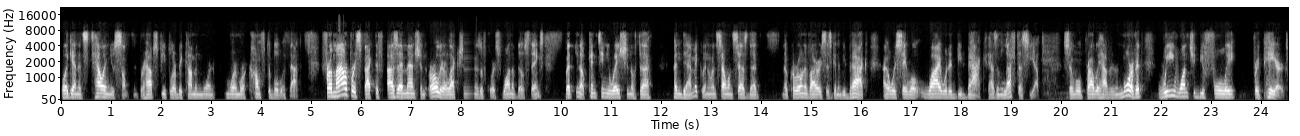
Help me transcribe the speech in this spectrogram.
well, again, it's telling you something. Perhaps people are becoming more more and more comfortable with that. From our perspective, as I mentioned earlier, election is of course one of those things, but you know, continuation of the pandemic. When when someone says that you know, coronavirus is going to be back, I always say, well, why would it be back? It hasn't left us yet, so we'll probably have even more of it. We want to be fully prepared.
